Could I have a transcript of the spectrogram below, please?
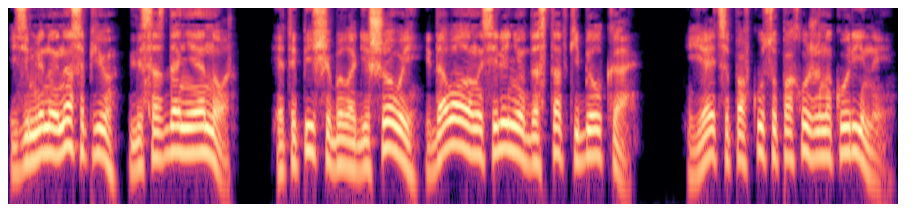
и земляной насыпью для создания нор. Эта пища была дешевой и давала населению достатки белка. Яйца по вкусу похожи на куриные.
